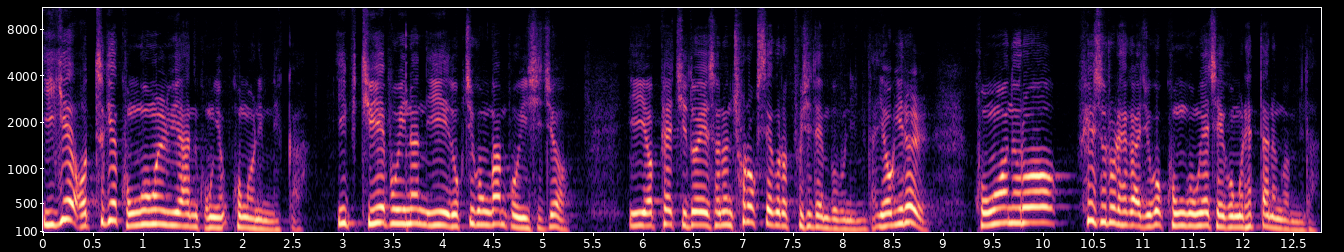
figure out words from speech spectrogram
이게 어떻게 공공을 위한 공원입니까? 이 뒤에 보이는 이 녹지 공간 보이시죠? 이 옆에 지도에서는 초록색으로 표시된 부분입니다. 여기를 공원으로 회수를 해가지고 공공에 제공을 했다는 겁니다.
